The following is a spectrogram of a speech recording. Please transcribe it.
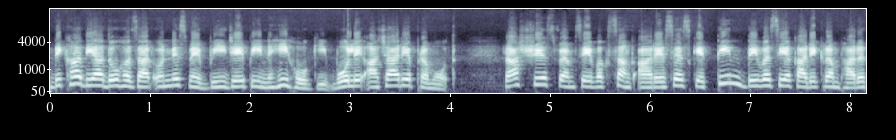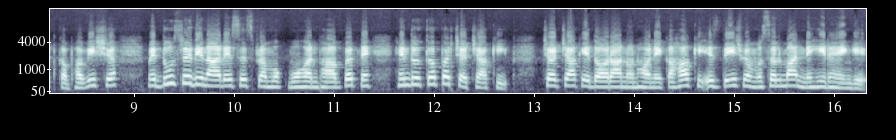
दिखा दिया 2019 में बीजेपी नहीं होगी, बोले आचार्य प्रमोद। राष्ट्रीय स्वयंसेवक संघ आरएसएस के तीन दिवसीय कार्यक्रम भारत का भविष्य में दूसरे दिन आरएसएस प्रमुख मोहन भागवत ने हिंदुत्व पर चर्चा की। चर्चा के दौरान उन्होंने कहा कि इस देश में मुसलमान नहीं रहेंगे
